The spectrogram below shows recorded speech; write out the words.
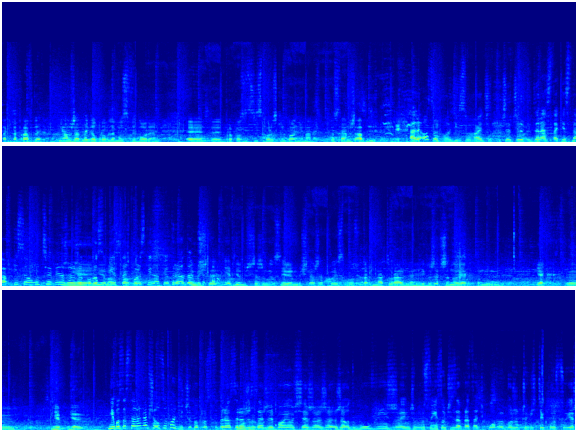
tak naprawdę nie mam żadnego problemu z wyborem y, y, propozycji z Polski, bo nie mam, dostałem żadnych. ale o co chodzi, słuchajcie? Czy, czy teraz takie stawki są u Ciebie, że, Nie, że po prostu nie nie, stać. Polski na Piotra Ja Adamczyka? myślę, nie wiem, szczerze mówiąc nie wiem, myślę, że to jest po prostu taki naturalny bieg rzeczy, no jak, jak e, nie, nie, Nie, bo zastanawiam się o co chodzi. Czy po prostu teraz Może- reżyserzy boją się, że, że, że odmówisz, że, że po prostu nie chcą ci zawracać głowy, bo rzeczywiście kursujesz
